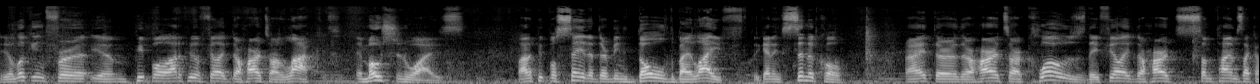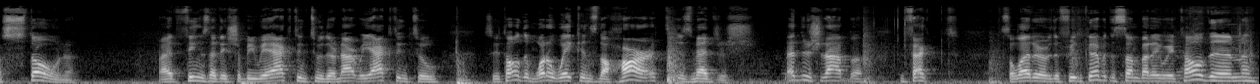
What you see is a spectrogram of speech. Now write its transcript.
You're looking for you know, people. A lot of people feel like their hearts are locked, emotion-wise. A lot of people say that they're being dulled by life. They're getting cynical, right? Their their hearts are closed. They feel like their hearts sometimes like a stone, right? Things that they should be reacting to, they're not reacting to. So he told them, what awakens the heart is medrash, medrash rabbah. In fact, it's a letter of the Frierdiker Rebbe to somebody where he told them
